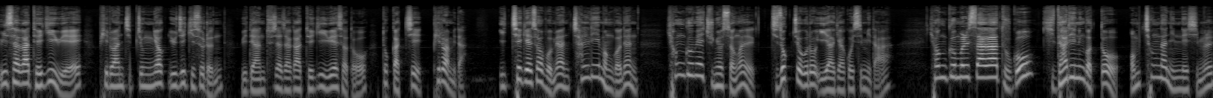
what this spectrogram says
의사가 되기 위해 필요한 집중력 유지 기술은 위대한 투자자가 되기 위해서도 똑같이 필요합니다. 이 책에서 보면 찰리 먼거는 현금의 중요성을 지속적으로 이야기하고 있습니다. 현금을 쌓아두고 기다리는 것도 엄청난 인내심을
